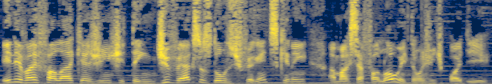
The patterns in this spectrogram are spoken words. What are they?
Ele vai falar que a gente tem diversos dons diferentes, que nem a Márcia falou. Então a gente pode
